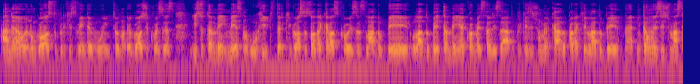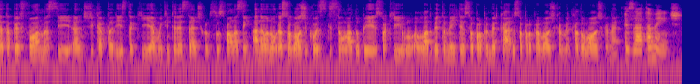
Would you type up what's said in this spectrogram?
ah não, eu não gosto porque isso vendeu muito, eu, eu gosto de coisas. Isso também, mesmo o hipster que gosta só daquelas coisas lá do B, o lado B também é comercializado, porque existe um mercado para aquele lado B, né? Então existe uma certa performance anticapitalista que é muito interessante, quando as pessoas falam assim, ah não, eu, só gosto de coisas que são lado B. Só que o, o lado B também tem o seu próprio mercado e sua própria lógica mercadológica, né? Exatamente.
